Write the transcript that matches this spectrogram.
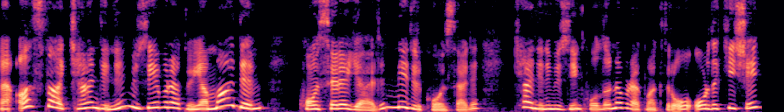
Yani asla kendini müziğe bırakmıyor. Ya madem konsere geldin nedir konserde? Kendini müziğin kollarına bırakmaktır. O oradaki şey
